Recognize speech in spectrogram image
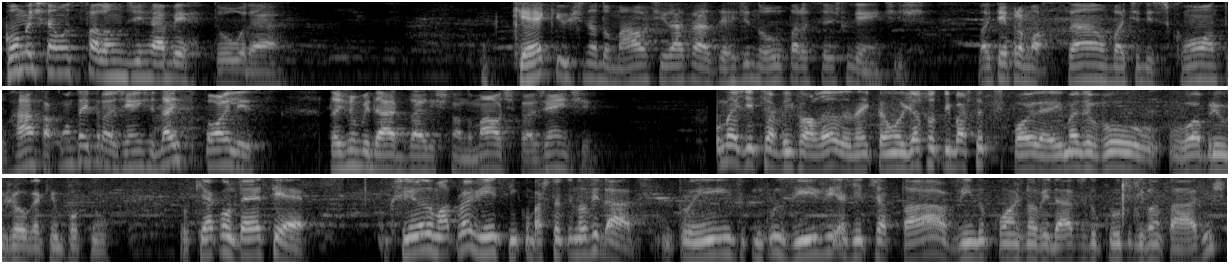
Como estamos falando de reabertura, o que é que o Esquina do Malte irá trazer de novo para os seus clientes? Vai ter promoção, vai ter desconto. Rafa, conta aí pra gente, dá spoilers das novidades aí do Estando Malte pra gente. Como a gente já vem falando, né? Então eu já soltei bastante spoiler aí, mas eu vou, vou abrir o jogo aqui um pouquinho. O que acontece é, o Cristina do Mato vai vir sim com bastante novidades. Incluindo, inclusive, a gente já está vindo com as novidades do Clube de Vantagens,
